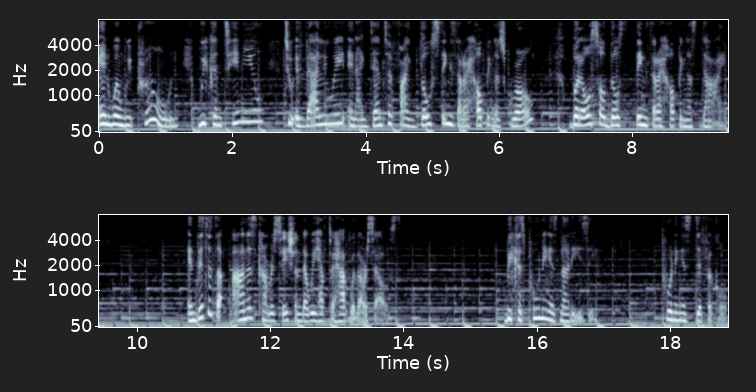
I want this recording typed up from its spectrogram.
And when we prune, we continue to evaluate and identify those things that are helping us grow, but also those things that are helping us die. And this is an honest conversation that we have to have with ourselves. Because pruning is not easy, pruning is difficult.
